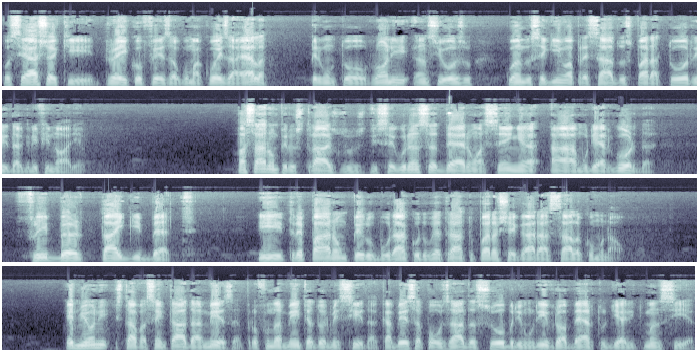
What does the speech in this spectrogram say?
Você acha que Draco fez alguma coisa a ela? perguntou Ronnie ansioso quando seguiam apressados para a torre da Grifinória. Passaram pelos trajos de segurança, deram a senha à mulher gorda, Friber Taigbet, e treparam pelo buraco do retrato para chegar à sala comunal. Hermione estava sentada à mesa, profundamente adormecida, a cabeça pousada sobre um livro aberto de aritmancia.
